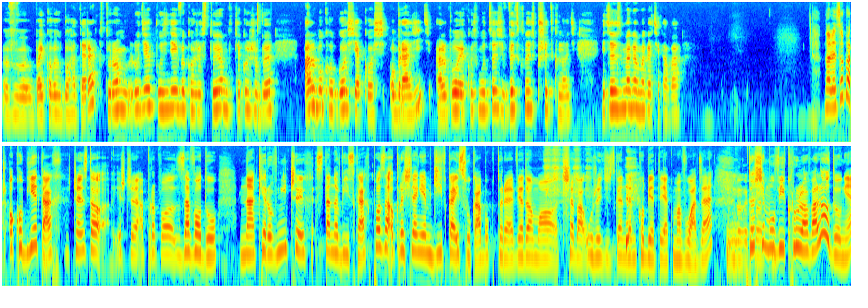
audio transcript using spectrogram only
w bajkowych bohaterach, którą ludzie później wykorzystują do tego, żeby albo kogoś jakoś obrazić, albo jakoś mu coś wytknąć, przytknąć. I to jest mega, mega ciekawe. No ale zobacz, o kobietach, często jeszcze a propos zawodu, na kierowniczych stanowiskach, poza określeniem dziwka i suka, bo które wiadomo trzeba użyć względem kobiety, jak ma władzę, no, to się mówi królowa lodu, nie?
